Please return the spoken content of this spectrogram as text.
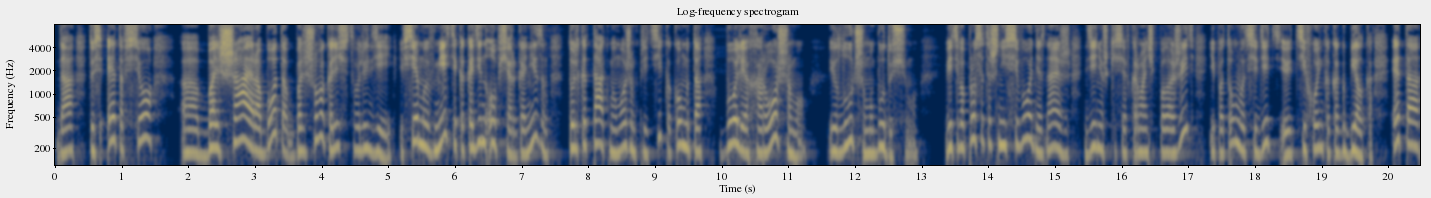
Да? То есть это все а, большая работа большого количества людей. И все мы вместе, как один общий организм, только так мы можем прийти к какому-то более хорошему и лучшему будущему. Ведь вопрос это ж не сегодня, знаешь, денежки себе в карманчик положить и потом вот сидеть э, тихонько, как белка. Это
